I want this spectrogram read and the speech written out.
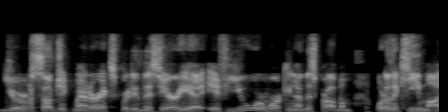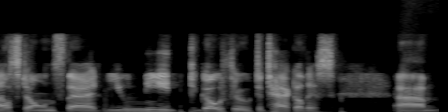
You're a subject matter expert in this area. If you were working on this problem, what are the key milestones that you need to go through to tackle this? Um,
